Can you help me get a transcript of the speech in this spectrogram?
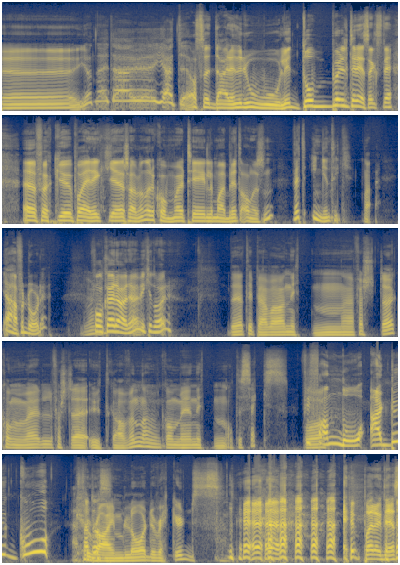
Eh, ja, nei, det er, ja, det, altså, det er en rolig dobbel 360 uh, fuck you på Erik Sjarmen når det kommer til May-Britt Andersen. Vet ingenting. Nei. Jeg er for dårlig. Folk er rare. Hvilket år? Det tipper jeg var 19 første. Kom vel første utgaven. Kom i 1986. Fy faen, nå er du god! Crime Lord Records. Parentes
